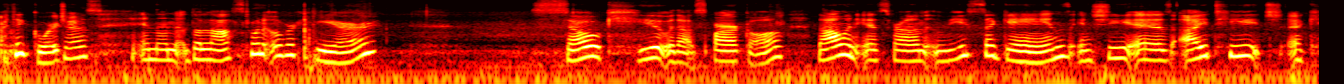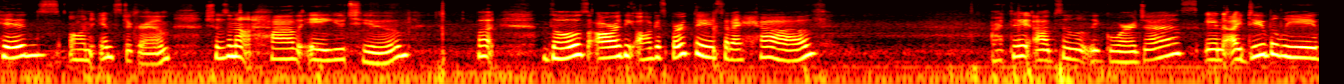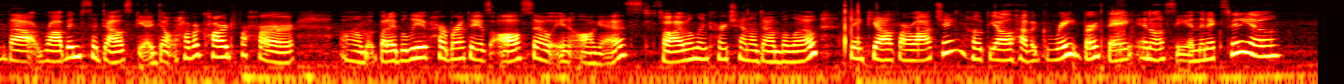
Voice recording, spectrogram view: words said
I think gorgeous? And then the last one over here. So cute with that sparkle. That one is from Lisa Gaines, and she is I Teach uh, Kids on Instagram. She does not have a YouTube, but those are the August birthdays that I have. Aren't they absolutely gorgeous? And I do believe that Robin Sadowsky, I don't have a card for her, um, but I believe her birthday is also in August. So I will link her channel down below. Thank y'all for watching. Hope y'all have a great birthday and I'll see you in the next video.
